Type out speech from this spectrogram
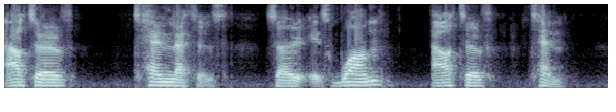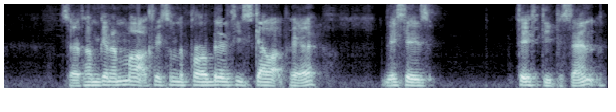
out of 10 letters. So it's 1 out of 10. So if I'm going to mark this on the probability scale up here, this is 50%.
